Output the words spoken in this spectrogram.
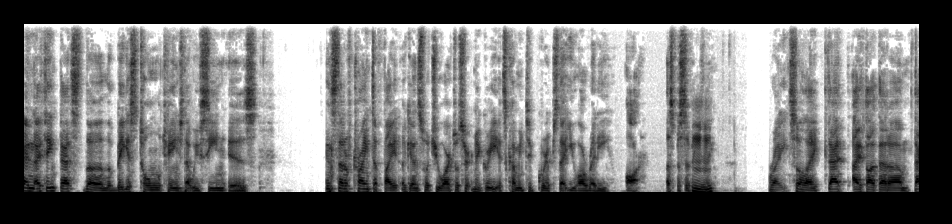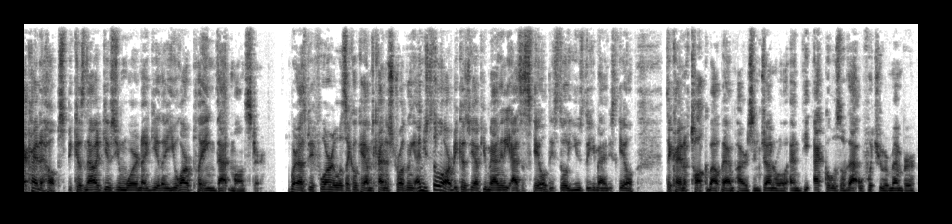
And I think that's the the biggest tonal change that we've seen is instead of trying to fight against what you are to a certain degree, it's coming to grips that you already are a specific Mhm. thing. Right. So like that I thought that um that kind of helps because now it gives you more an idea that you are playing that monster. Whereas before it was like, okay, I'm kind of struggling, and you still are because you have humanity as a scale. They still use the humanity scale to kind of talk about vampires in general and the echoes of that with what you remember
